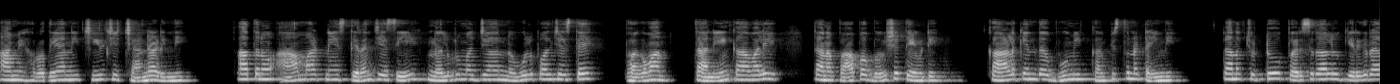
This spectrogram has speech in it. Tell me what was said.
ఆమె హృదయాన్ని చీల్చి చెండాడింది. అతను ఆ మాటనే స్థిరం చేసి నలుగురు మధ్య నవ్వులు పాలు చేస్తే భగవాన్ తానేం కావాలి? తన పాప భవిష్యత్ ఏమిటి? కాళ్ళ కింద భూమి కంపిస్తున్నట్టయింది. తన చుట్టూ పరిసరాలు గిరగిరా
